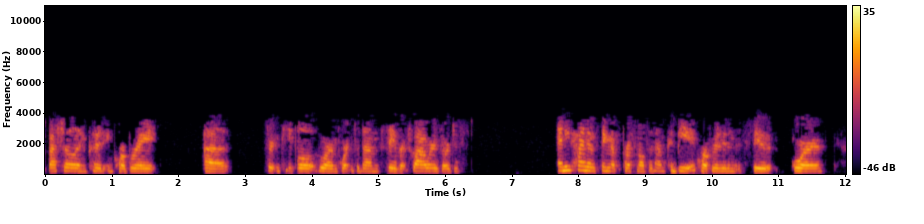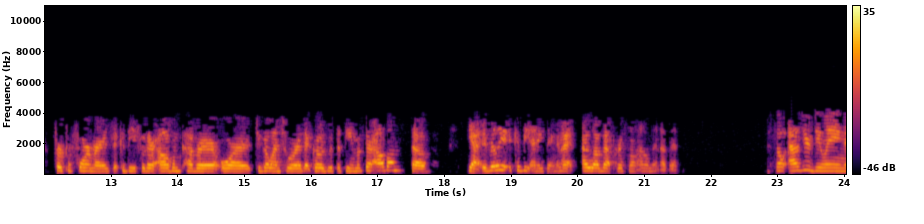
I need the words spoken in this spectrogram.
special and could incorporate uh, certain people who are important to them, favorite flowers, or just any kind of thing that's personal to them could be incorporated in the suit. Or for performers, it could be for their album cover or to go on tour that goes with the theme of their album. So yeah, it really it could be anything, and I I love that personal element of it. So as you're doing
